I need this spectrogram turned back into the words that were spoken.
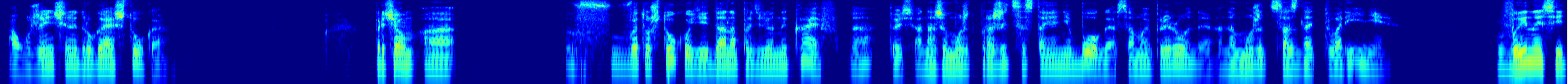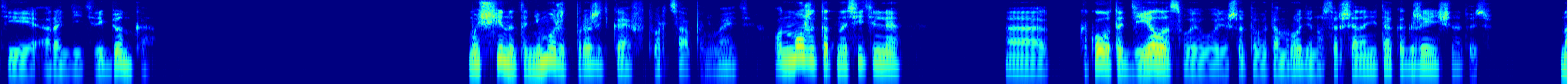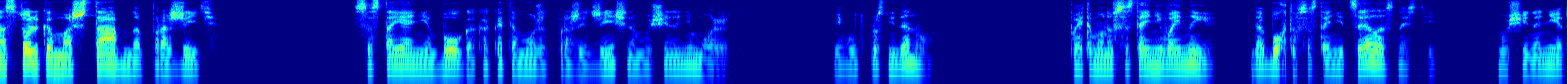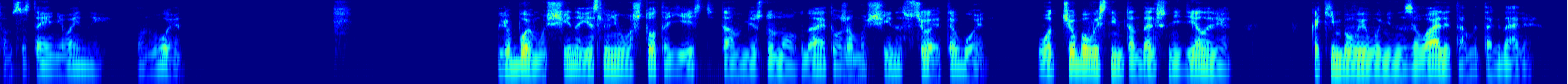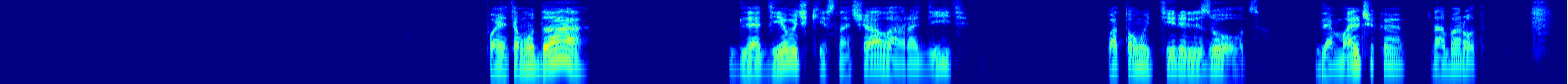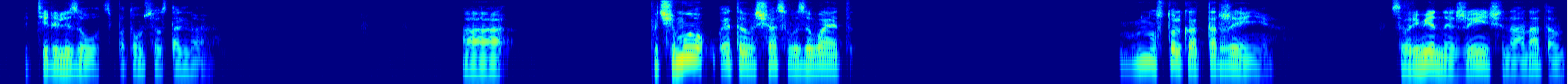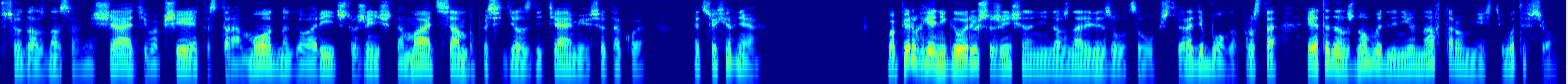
А у женщины другая штука. Причем а, в, эту штуку ей дан определенный кайф, да? То есть она же может прожить состояние Бога, самой природы. Она может создать творение, выносить и родить ребенка. Мужчина-то не может прожить кайф Творца, понимаете? Он может относительно э, какого-то дела своего или что-то в этом роде, но совершенно не так, как женщина. То есть настолько масштабно прожить состояние Бога, как это может прожить женщина, мужчина не может. Ему это просто не дано. Поэтому он и в состоянии войны. Да, Бог-то в состоянии целостности. Мужчина нет, он в состоянии войны. Он воин. Любой мужчина, если у него что-то есть там между ног, да, это уже мужчина, все, это воин. Вот что бы вы с ним там дальше не делали, каким бы вы его ни называли там и так далее. Поэтому да, для девочки сначала родить, потом идти реализовываться. Для мальчика наоборот. Идти реализовываться, потом все остальное. А, почему это сейчас вызывает ну, столько отторжения? Современная женщина, она там все должна совмещать, и вообще это старомодно говорить, что женщина-мать, сам бы посидел с детьми и все такое. Это все херня. Во-первых, я не говорю, что женщина не должна реализовываться в обществе, ради бога. Просто это должно быть для нее на втором месте. Вот и все.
